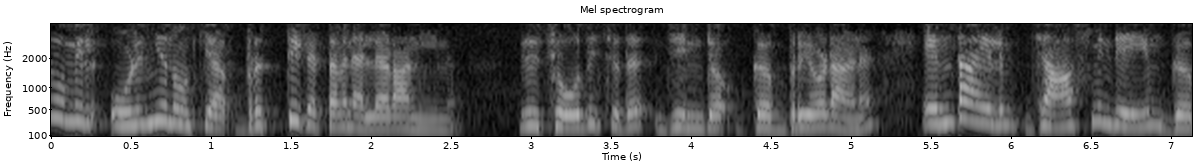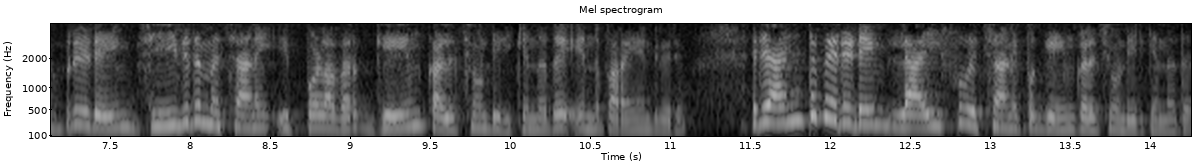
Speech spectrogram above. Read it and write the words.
റൂമിൽ ഒളിഞ്ഞു നോക്കിയ വൃത്തികെട്ടവനല്ലടാ നീന്ന്. ഇത് ചോദിച്ചത് ജിൻഡോ ഗബ്രിയോടാണ്. എന്തായാലും ജാസ്മിന്റെയും ഗബ്രിയുടെയും ജീവിതം വെച്ചാണ് ഇപ്പോൾ അവർ ഗെയിം കളിച്ചുകൊണ്ടിരിക്കുന്നത് എന്ന് പറയേണ്ടി വരും. രണ്ടുപേരുടെയും ലൈഫ് വെച്ചാണ് ഇപ്പോൾ ഗെയിം കളിച്ചുകൊണ്ടിരിക്കുന്നത്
